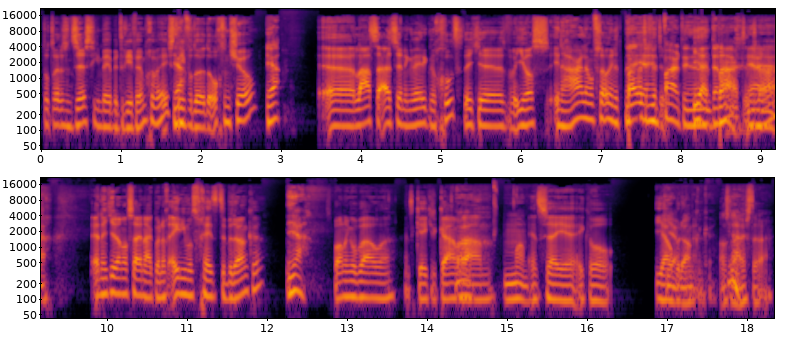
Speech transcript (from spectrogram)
tot 2016 ben je bij 3FM geweest. Ja. In ieder geval de, de ochtendshow. Ja. Eh, laatste uitzending weet ik nog goed. Dat je, je was in Haarlem of zo, in het paard. Nee, in het paard in ja, eh, Den Haag. in Ja, Den. Haag. En dat je dan nog zei, nou ik ben nog één iemand vergeten te bedanken. Ja, Spanning opbouwen. En toen keek je de camera aan. man. En toen zei je, ik wil jou Ja, bedanken, bedanken. als luisteraar.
